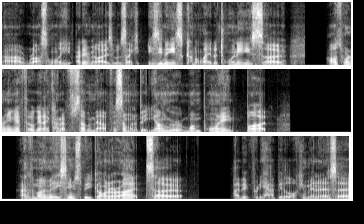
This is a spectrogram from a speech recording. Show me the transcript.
Uh, Russell, he, I didn't realize he was like he's in his kind of later twenties. So I was wondering if they were going to kind of sub him out for someone a bit younger at one point. But at the moment, he seems to be going all right. So I'd be pretty happy to lock him in as a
